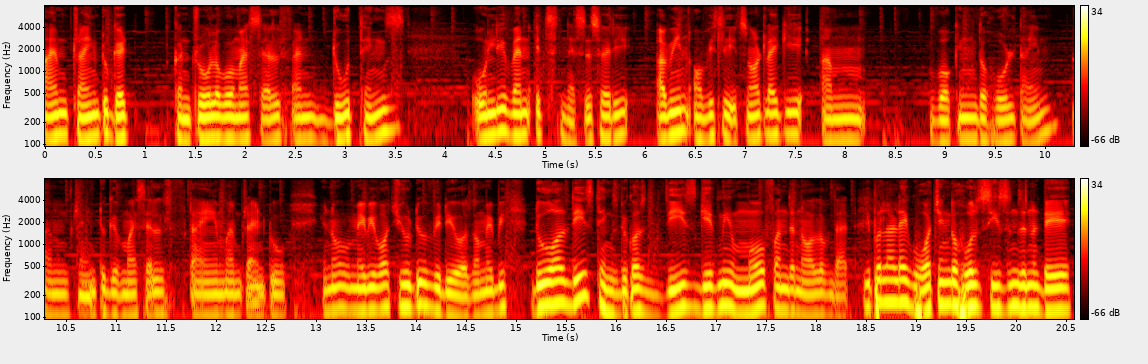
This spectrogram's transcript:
I'm trying to get control over myself and do things only when it's necessary. I mean, obviously, it's not like I'm working the whole time. I'm trying to give myself time. I'm trying to, you know, maybe watch YouTube videos or maybe do all these things because these give me more fun than all of that. People are like watching the whole seasons in a day.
